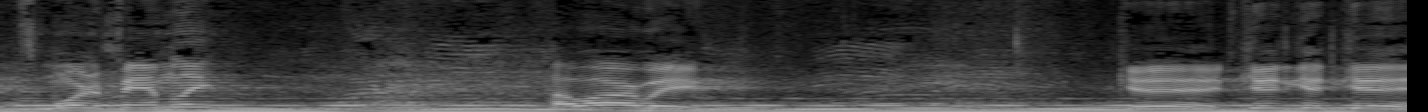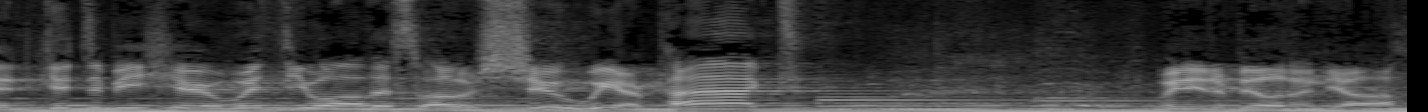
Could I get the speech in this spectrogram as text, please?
right. Morning, family. How are we? Good, good, good, good. Good to be here with you all this. Oh, shoot, we are packed. We need a building, y'all.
